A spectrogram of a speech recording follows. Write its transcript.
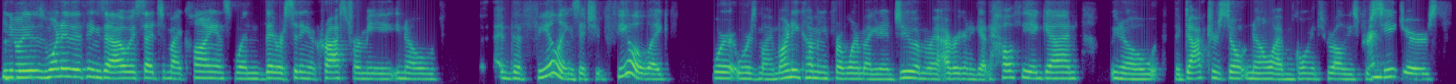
You know, it was one of the things I always said to my clients when they were sitting across from me, you know, the feelings that you feel like, where, where's my money coming from? What am I going to do? Am I ever going to get healthy again? You know, the doctors don't know I'm going through all these procedures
